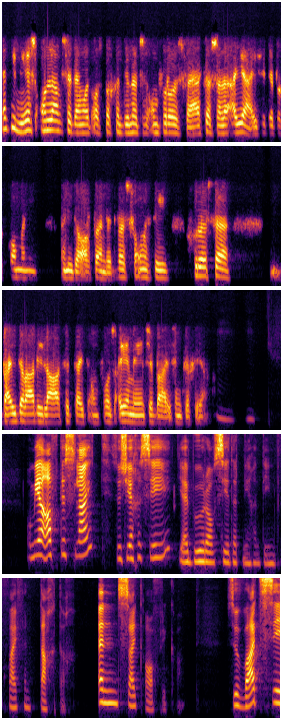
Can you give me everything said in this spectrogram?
dink die mees onlangse ding wat ons begin doen het is om vir ons werkers hulle eie huise te bekom in in die dorpe en dit was vir ons die grootste bydra die laaste tyd om vir ons eie mense behuising te gee. Mm-hmm. Om jou af te sluit, soos jy gesê het, jy boer al sedert 1985 in Suid-Afrika. So wat sê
